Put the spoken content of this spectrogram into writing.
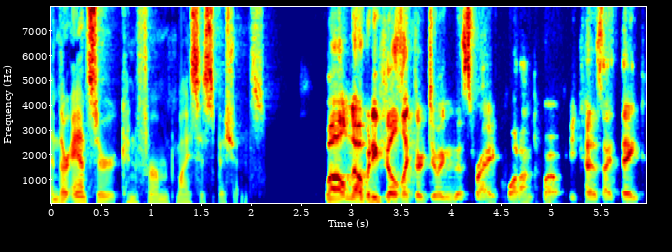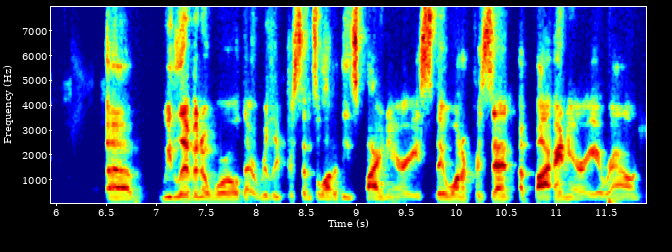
and their answer confirmed my suspicions. Well, nobody feels like they're doing this right, quote unquote, because I think um, we live in a world that really presents a lot of these binaries. They want to present a binary around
